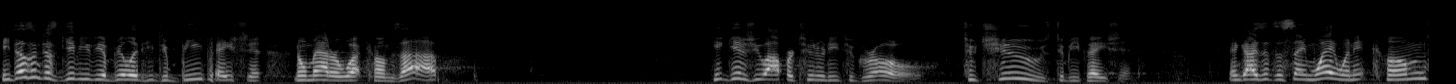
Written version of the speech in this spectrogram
He doesn't just give you the ability to be patient no matter what comes up. He gives you opportunity to grow, to choose to be patient. And guys, it's the same way when it comes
